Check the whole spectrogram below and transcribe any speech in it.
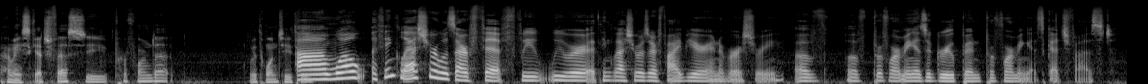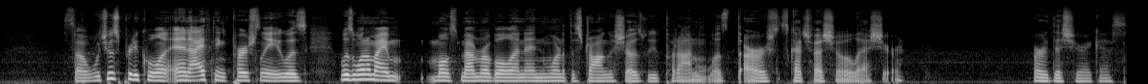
how many Sketchfests you performed at with one, two, three? Um, well, I think last year was our fifth. We we were I think last year was our five year anniversary of of performing as a group and performing at Sketchfest. So, which was pretty cool, and I think personally it was was one of my most memorable and, and one of the strongest shows we've put on was our Sketchfest show last year, or this year, I guess.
